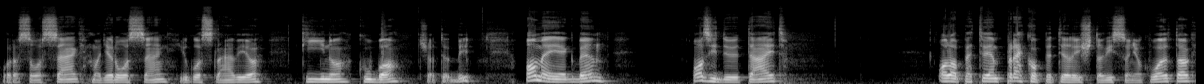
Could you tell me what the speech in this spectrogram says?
Oroszország, Magyarország, Jugoszlávia, Kína, Kuba, stb., amelyekben az időtájt alapvetően prekapitalista viszonyok voltak,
